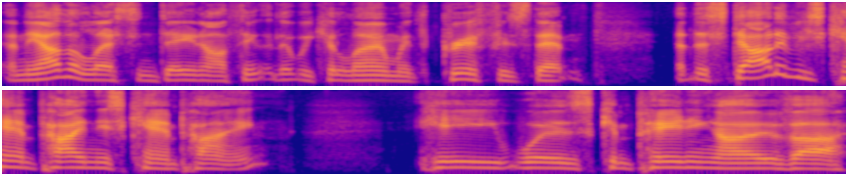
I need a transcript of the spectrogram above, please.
And the other lesson, Dean, I think that we can learn with Griff is that at the start of his campaign, this campaign, he was competing over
